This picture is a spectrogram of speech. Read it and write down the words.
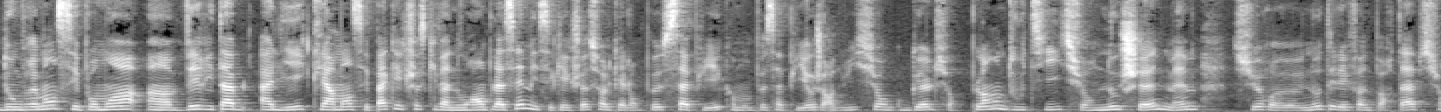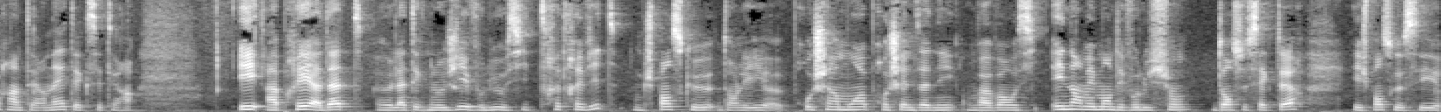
Donc vraiment, c'est pour moi un véritable allié. Clairement, c'est pas quelque chose qui va nous remplacer, mais c'est quelque chose sur lequel on peut s'appuyer, comme on peut s'appuyer aujourd'hui sur Google, sur plein d'outils, sur Notion même, sur euh, nos téléphones portables, sur Internet, etc. Et après, à date, euh, la technologie évolue aussi très très vite. Donc je pense que dans les euh, prochains mois, prochaines années, on va avoir aussi énormément d'évolutions dans ce secteur. Et je pense que c'est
